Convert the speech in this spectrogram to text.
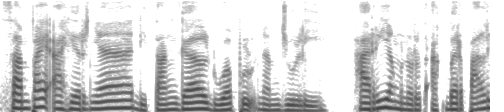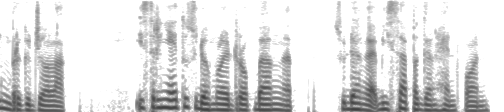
Sampai akhirnya di tanggal 26 Juli, hari yang menurut Akbar paling bergejolak. Istrinya itu sudah mulai drop banget, sudah nggak bisa pegang handphone.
